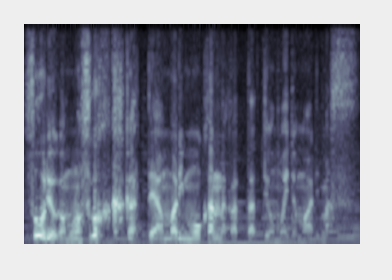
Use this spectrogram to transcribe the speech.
送料がものすごくかかってあんまり儲かんなかったっていう思い出もあります。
